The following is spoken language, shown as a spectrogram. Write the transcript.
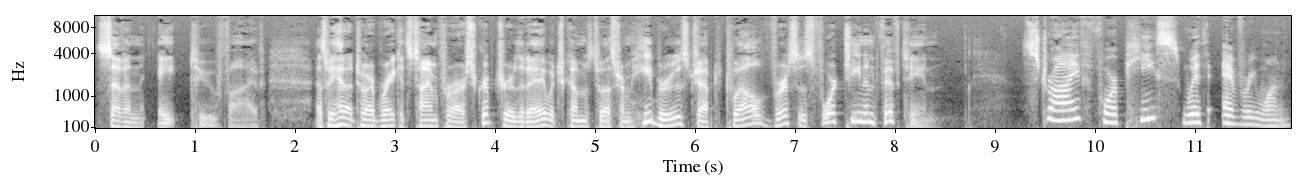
7825. As we head out to our break, it's time for our scripture of the day, which comes to us from Hebrews chapter 12, verses 14 and 15. Strive for peace with everyone.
